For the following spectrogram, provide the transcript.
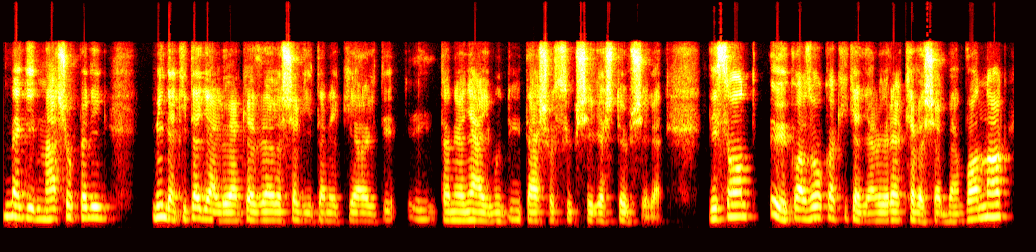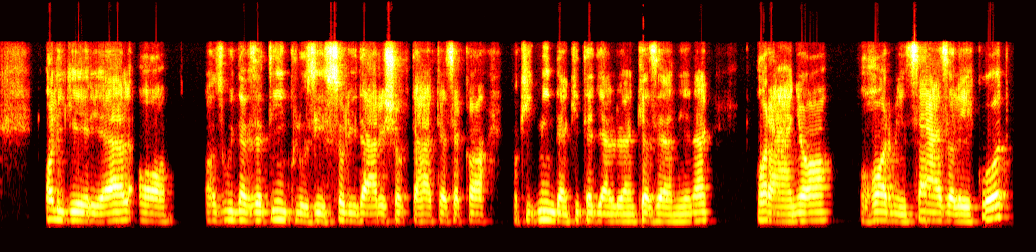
megint mások pedig mindenkit egyenlően kezelve segítenék kiállítani a nyáimmunitáshoz szükséges többséget. Viszont ők azok, akik egyelőre kevesebben vannak, alig éri el a, az úgynevezett inkluzív szolidárisok, tehát ezek, a, akik mindenkit egyenlően kezelnének, aránya a 30 ot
